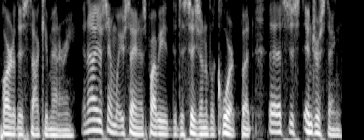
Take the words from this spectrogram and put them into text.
part of this documentary. And I understand what you're saying. It's probably the decision of the court, but uh, it's just interesting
